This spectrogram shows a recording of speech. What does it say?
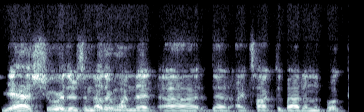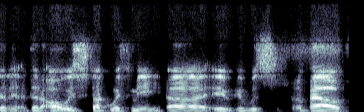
Yeah, sure. There's another one that uh, that I talked about in the book that that always stuck with me. Uh, it, it, was about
